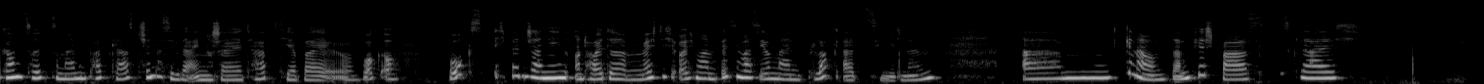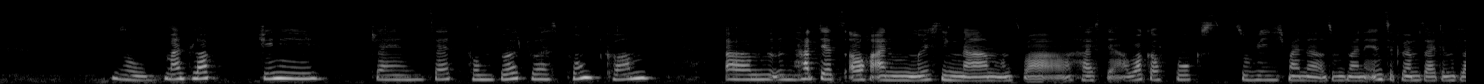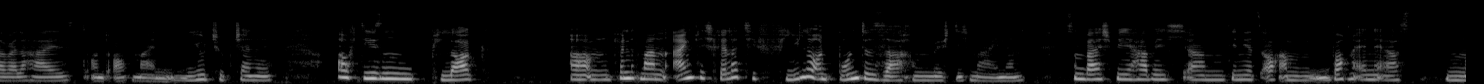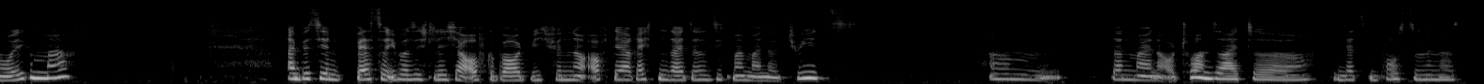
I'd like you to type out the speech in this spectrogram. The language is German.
willkommen zurück zu meinem Podcast. Schön, dass ihr wieder eingeschaltet habt hier bei äh, Walk of Books. Ich bin Janine und heute möchte ich euch mal ein bisschen was über meinen Blog erzählen. Ähm, genau, dann viel Spaß. Bis gleich. So, mein Blog geniejz.wordpress.com ähm, hat jetzt auch einen richtigen Namen und zwar heißt der Walk of Books so wie ich meine, so wie meine Instagram-Seite mittlerweile heißt und auch mein YouTube-Channel. Auf diesem Blog ähm, findet man eigentlich relativ viele und bunte Sachen, möchte ich meinen. Zum Beispiel habe ich ähm, den jetzt auch am Wochenende erst neu gemacht. Ein bisschen besser, übersichtlicher aufgebaut, wie ich finde. Auf der rechten Seite sieht man meine Tweets. Ähm, dann meine Autorenseite, den letzten Post zumindest.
